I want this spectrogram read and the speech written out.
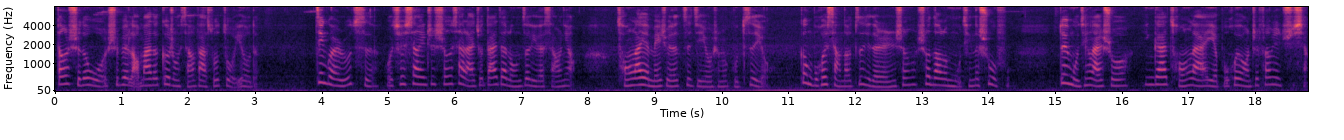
当时的我是被老妈的各种想法所左右的。尽管如此，我却像一只生下来就待在笼子里的小鸟，从来也没觉得自己有什么不自由，更不会想到自己的人生受到了母亲的束缚。对母亲来说，应该从来也不会往这方面去想。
